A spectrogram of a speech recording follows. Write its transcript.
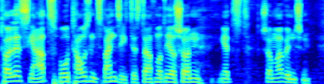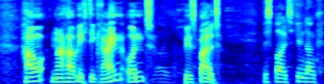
tolles Jahr 2020. Das darf man dir schon jetzt schon mal wünschen. Hau nachher richtig rein und bis bald. Bis bald. Vielen Dank.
